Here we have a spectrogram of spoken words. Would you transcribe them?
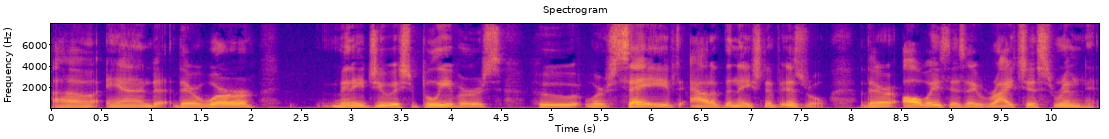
uh, and there were many Jewish believers who were saved out of the nation of Israel. There always is a righteous remnant.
